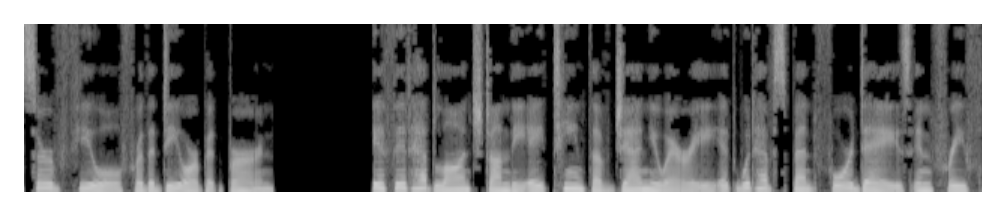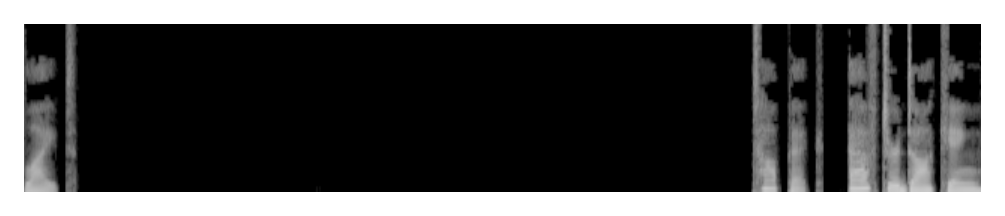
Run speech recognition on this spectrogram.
conserve fuel for the deorbit burn. If it had launched on 18 January it would have spent four days in free flight. After docking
